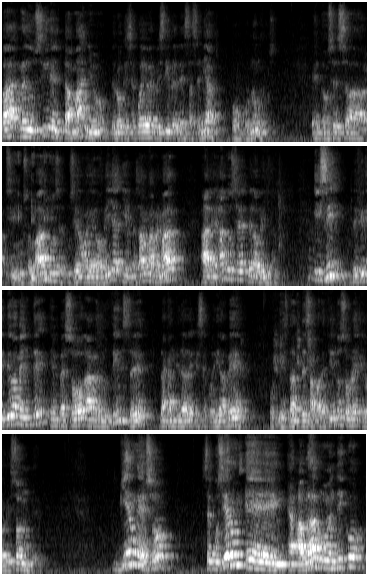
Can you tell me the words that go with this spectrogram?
va a reducir el tamaño de lo que se puede ver visible de esa señal con, números. Entonces uh, se puso el barco, se pusieron ahí a la orilla y empezaron a remar alejándose de la orilla. Y sí, definitivamente empezó a reducirse la cantidad de que se podía ver, porque está desapareciendo sobre el horizonte. Vieron eso se pusieron a hablar un momentico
